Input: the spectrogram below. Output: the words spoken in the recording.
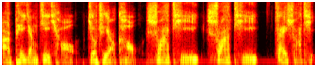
而培养技巧，就是要靠刷题、刷题再刷题。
